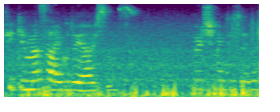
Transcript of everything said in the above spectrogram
fikrime saygı duyarsınız. Görüşmek üzere.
